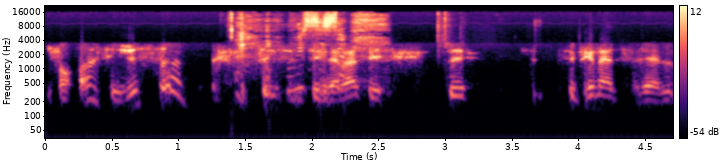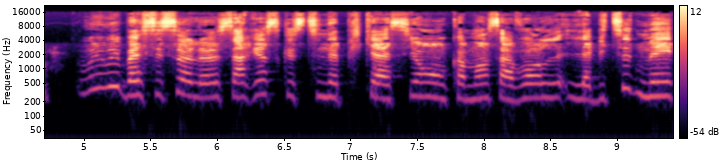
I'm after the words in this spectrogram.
ils font ah c'est juste ça. c'est vraiment c'est c'est très naturel. Oui, oui, ben c'est ça. Là. Ça reste que c'est une application. On commence à avoir l'habitude, mais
